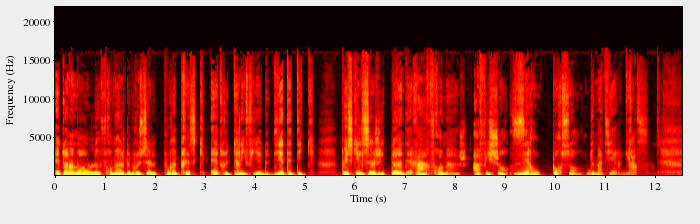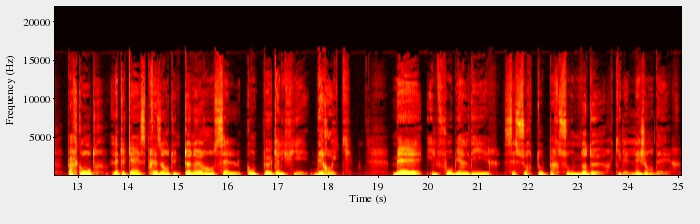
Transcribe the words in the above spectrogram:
Étonnamment, le fromage de Bruxelles pourrait presque être qualifié de diététique, puisqu'il s'agit d'un des rares fromages affichant 0% de matière grasse. Par contre, l'Ettecaise présente une teneur en sel qu'on peut qualifier d'héroïque. Mais il faut bien le dire, c'est surtout par son odeur qu'il est légendaire.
